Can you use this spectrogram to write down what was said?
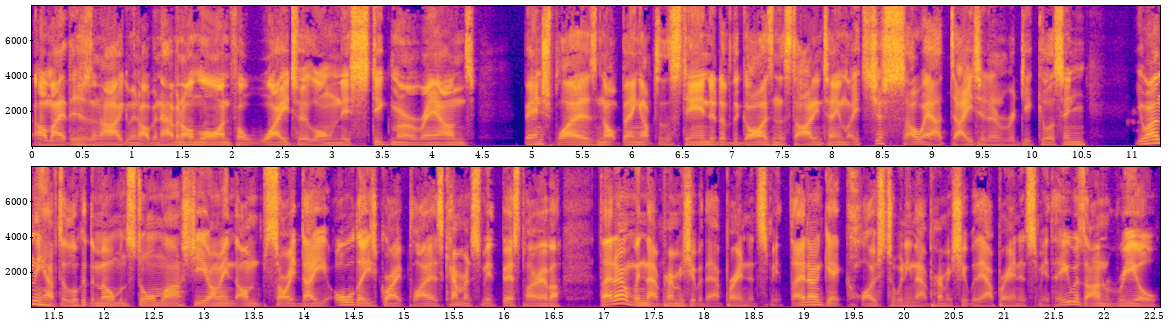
Oh mate, this is an argument I've been having online for way too long. This stigma around bench players not being up to the standard of the guys in the starting team. It's just so outdated and ridiculous. And you only have to look at the Melbourne Storm last year. I mean, I'm sorry, they all these great players, Cameron Smith, best player ever, they don't win that premiership without Brandon Smith. They don't get close to winning that premiership without Brandon Smith. He was unreal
